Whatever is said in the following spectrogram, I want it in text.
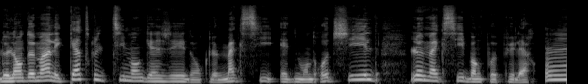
Le lendemain, les quatre ultimes engagés, donc le Maxi Edmond Rothschild, le Maxi Banque Populaire 11,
